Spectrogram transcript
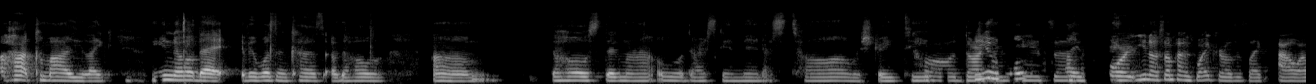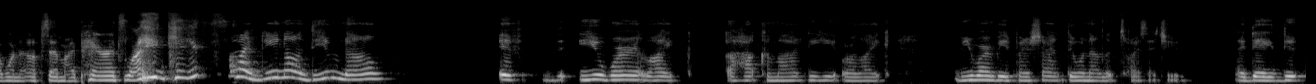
A hot commodity. Like you know that if it wasn't because of the whole um the whole stigma around oh dark skinned man that's tall with straight teeth. Tall, dark and handsome. Like, or you know, sometimes white girls is like, oh, I want to upset my parents. Like, I'm like, do you know? Do you know if th- you weren't like a hot commodity or like you weren't being fetishized, they would not look twice at you. Like they do.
